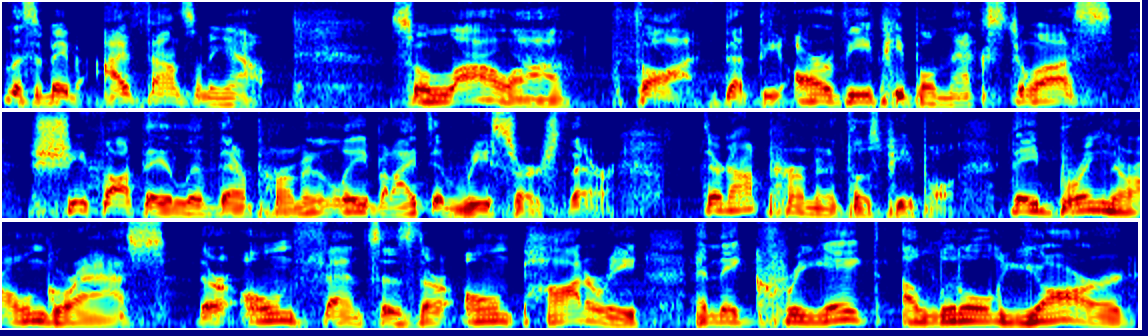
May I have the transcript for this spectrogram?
Listen, babe, I found something out. So Lala thought that the RV people next to us, she thought they lived there permanently, but I did research there. They're not permanent, those people. They bring their own grass, their own fences, their own pottery, and they create a little yard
